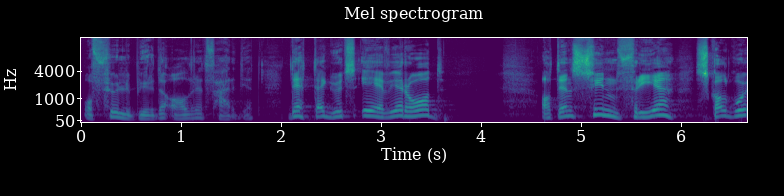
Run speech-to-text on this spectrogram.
å fullbyrde all rettferdighet. Dette er Guds evige råd at den syndfrie skal gå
